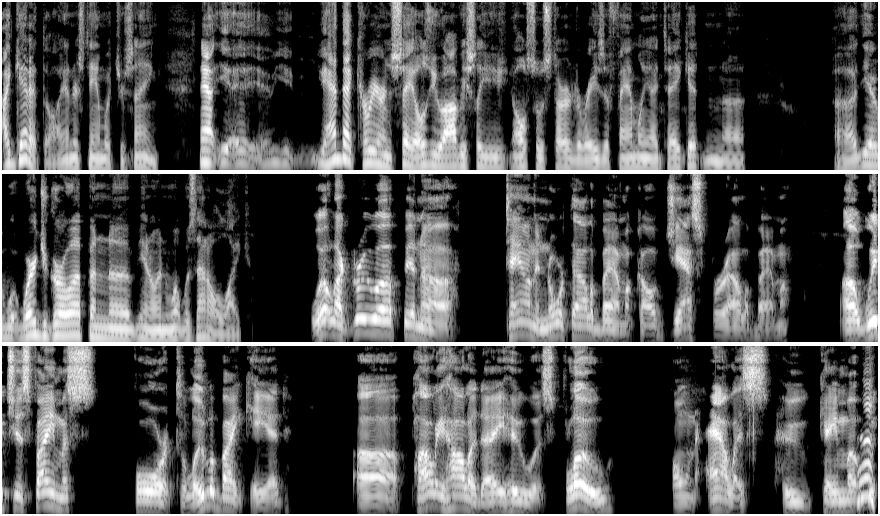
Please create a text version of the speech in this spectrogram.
I, get it though. I understand what you're saying. Now you, you, you, had that career in sales. You obviously also started to raise a family. I take it, and uh, uh, yeah, where'd you grow up, and uh, you know, and what was that all like? Well, I grew up in a town in North Alabama called Jasper, Alabama, uh, which is famous for Tallulah Bankhead, uh, Polly Holliday, who was Flo on Alice, who came up with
